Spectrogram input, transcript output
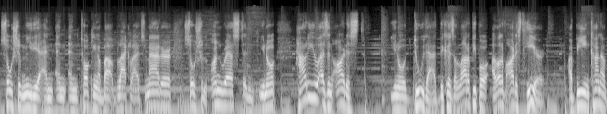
social media and and and talking about Black Lives Matter, social unrest, and you know, how do you as an artist, you know, do that? Because a lot of people, a lot of artists here are being kind of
